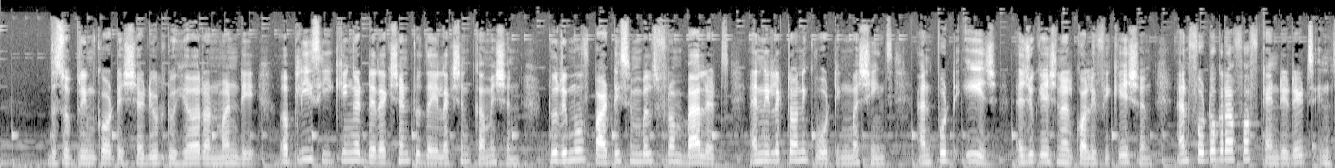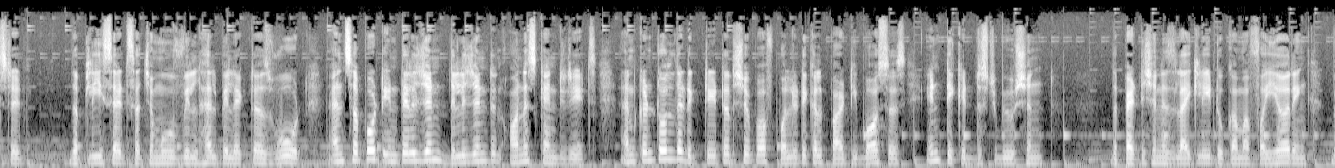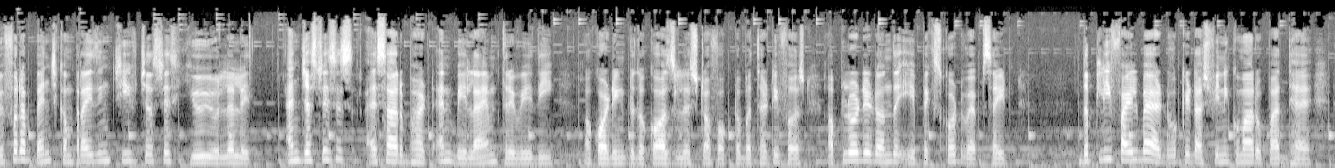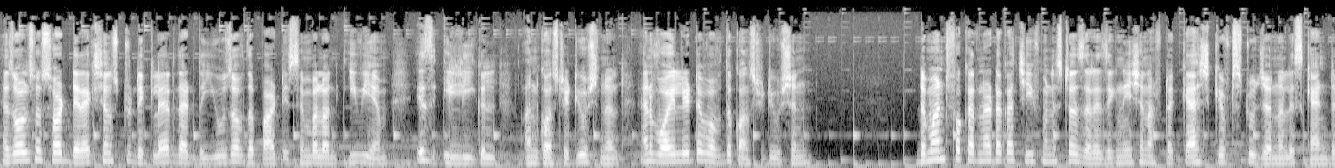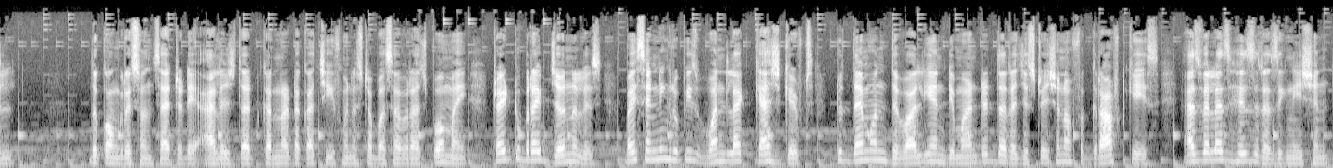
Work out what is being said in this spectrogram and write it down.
The Supreme Court is scheduled to hear on Monday a plea seeking a direction to the Election Commission to remove party symbols from ballots and electronic voting machines and put age, educational qualification, and photograph of candidates instead. The plea said such a move will help electors vote and support intelligent, diligent, and honest candidates and control the dictatorship of political party bosses in ticket distribution. The petition is likely to come up for hearing before a bench comprising Chief Justice U. U. Lalit and Justices S.R. Bhatt and Bela M. Trivedi, according to the cause list of October 31st uploaded on the Apex Court website. The plea filed by Advocate Ashwini Kumar Upadhyay has also sought directions to declare that the use of the party symbol on EVM is illegal, unconstitutional, and violative of the constitution. Demands for Karnataka Chief Minister's resignation after cash gifts to journalist scandal. The Congress on Saturday alleged that Karnataka Chief Minister Basavaraj Bommai tried to bribe journalists by sending rupees 1 lakh cash gifts to them on Diwali and demanded the registration of a graft case as well as his resignation.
